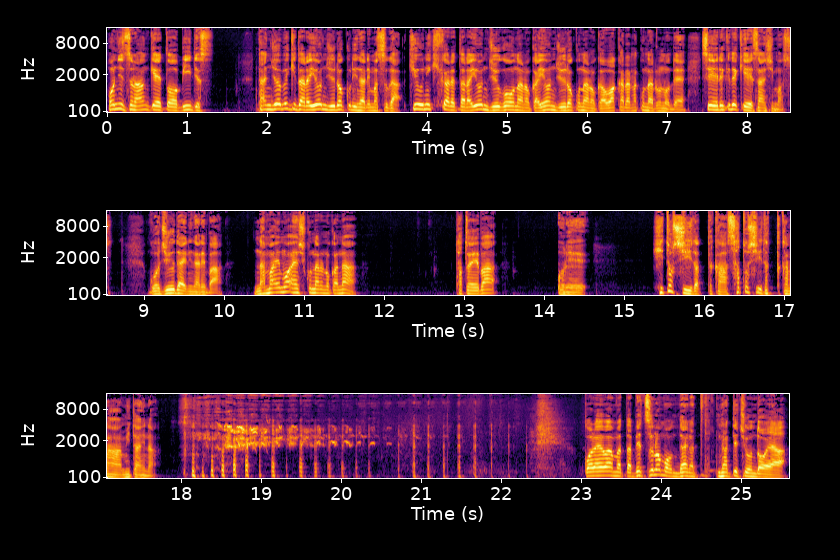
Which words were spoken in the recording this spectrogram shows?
本日のアンケート B です。誕生日来たら46になりますが、急に聞かれたら45なのか46なのかわからなくなるので、西暦で計算します。50代になれば、名前も怪しくなるのかな例えば、俺、ひとしだったか、さとしだったかなみたいな。これはまた別の問題なって、なってちゅうんどうや。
